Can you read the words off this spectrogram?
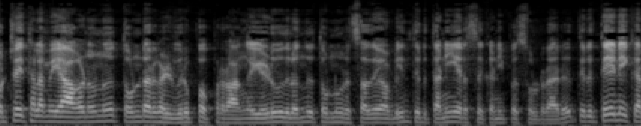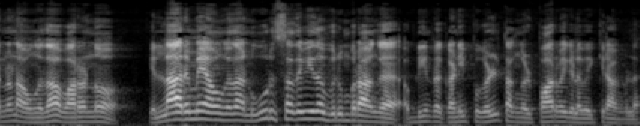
ஒற்றை தலைமை ஆகணும்னு தொண்டர்கள் விருப்பப்படுறாங்க. எழுபதுல இருந்து தொண்ணூறு சதவீதம் அப்படின்னு திரு தனியரசு கணிப்பை சொல்றாரு. திரு தேனி கண்ணன் அவங்க தான் வரணும். எல்லாருமே அவங்க தான் நூறு சதவீதம் விரும்புறாங்க அப்படின்ற கணிப்புகள் தங்கள் பார்வைகளை வைக்கிறாங்கல்ல.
